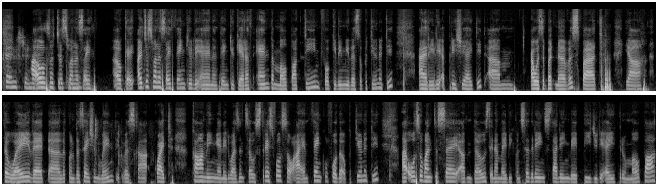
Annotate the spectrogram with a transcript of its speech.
Thanks, I also just want to say Okay, I just want to say thank you, Leanne, and thank you, Gareth, and the Milpark team for giving me this opportunity. I really appreciate it. Um, I was a bit nervous, but yeah, the way that uh, the conversation went, it was ca quite calming and it wasn't so stressful. So I am thankful for the opportunity. I also want to say um, those that are maybe considering studying their PGDA through Milpark,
